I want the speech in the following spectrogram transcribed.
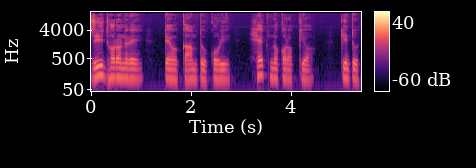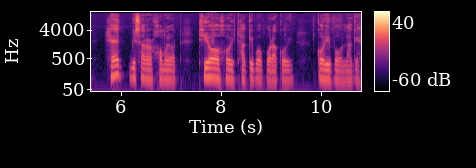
যি ধৰণেৰে তেওঁ কামটো কৰি শেষ নকৰক কিয় কিন্তু শেষ বিচাৰৰ সময়ত থিয় হৈ থাকিব পৰাকৈ কৰিব লাগে।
